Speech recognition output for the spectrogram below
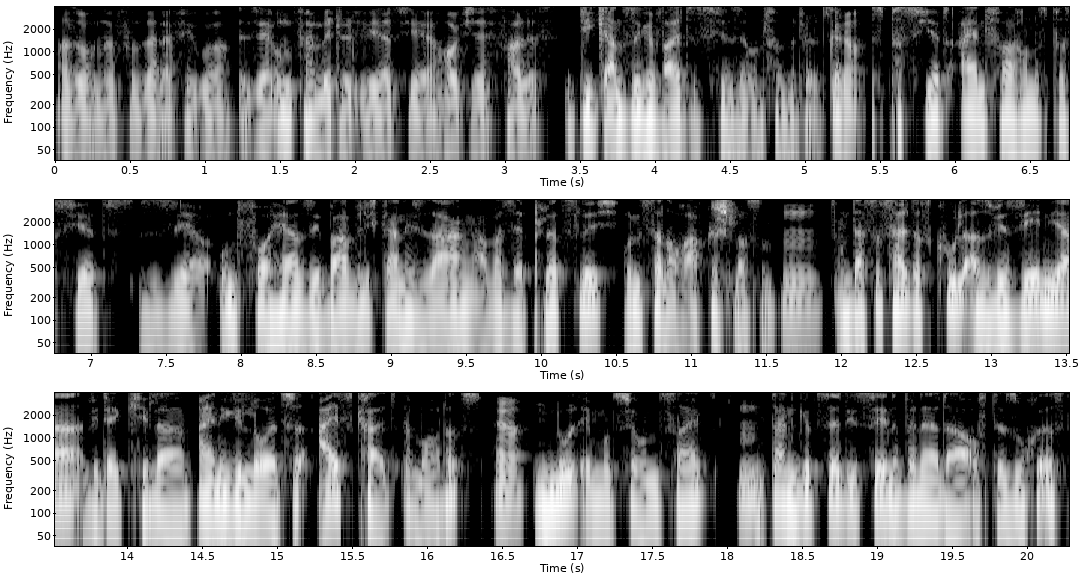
also ne, von seiner Figur. Sehr unvermittelt, wie das hier häufig der Fall ist. Die ganze Gewalt ist hier sehr unvermittelt. Genau. Es passiert einfach und es passiert sehr unvorhersehbar, will ich gar nicht sagen, aber sehr plötzlich und ist dann auch abgeschlossen. Hm. Und das ist halt das Coole. Also wir sehen ja, wie der Killer einige Leute eiskalt ermordet, Ja. null Emotionen zeigt. Hm. Und dann gibt es ja die Szene, wenn er da auf der Suche ist.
